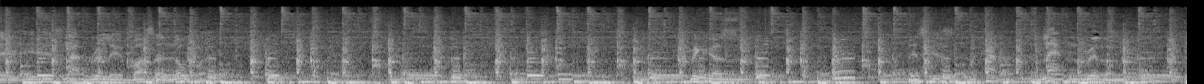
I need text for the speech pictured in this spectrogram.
It, it is not really a bossa nova. Because this is a kind of Latin rhythm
